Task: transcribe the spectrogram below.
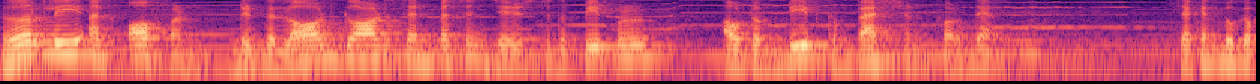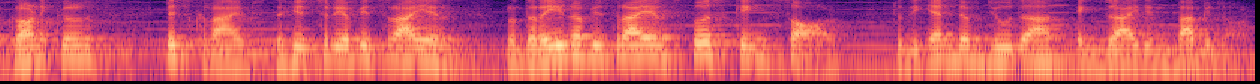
Early and often did the Lord God send messengers to the people out of deep compassion for them. Second book of Chronicles describes the history of Israel from the reign of Israel's first king Saul to the end of Judah's exile in Babylon.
